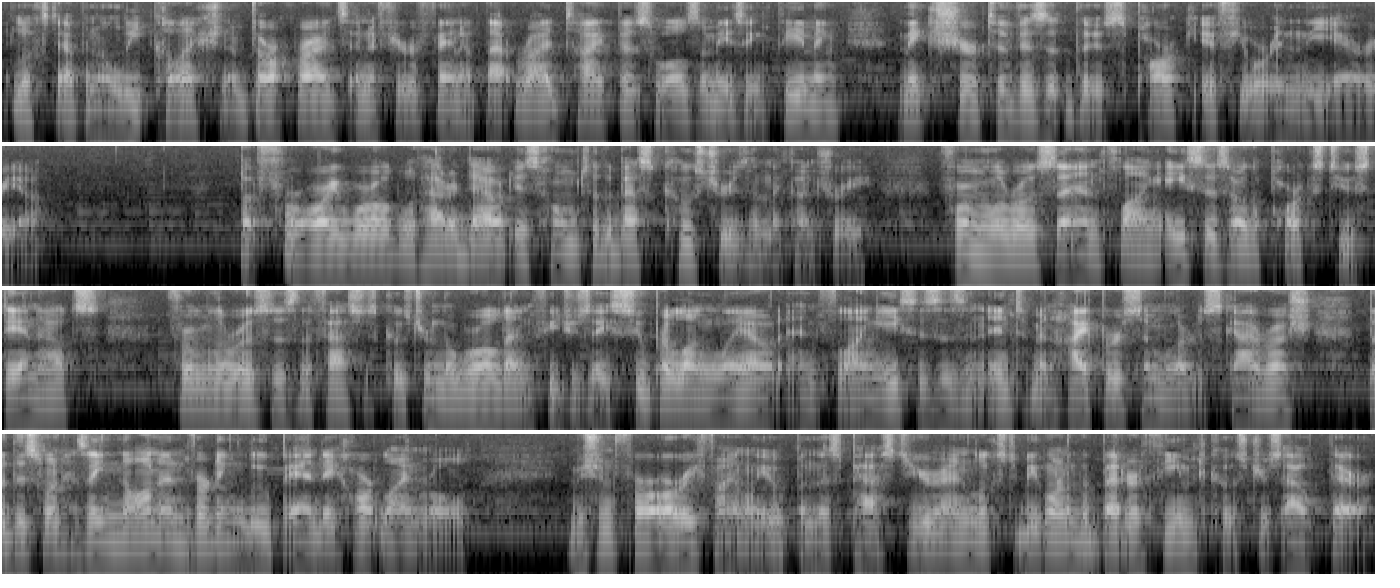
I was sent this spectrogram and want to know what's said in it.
It looks to have an elite collection of dark rides, and if you're a fan of that ride type as well as amazing theming, make sure to visit this park if you're in the area. But Ferrari World, without a doubt, is home to the best coasters in the country. Formula Rossa and Flying Aces are the park's two standouts. Formula Rossa is the fastest coaster in the world and features a super long layout, and Flying Aces is an Intamin hyper similar to Skyrush, but this one has a non-inverting loop and a heartline roll. Mission Ferrari finally opened this past year and looks to be one of the better themed coasters out there.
